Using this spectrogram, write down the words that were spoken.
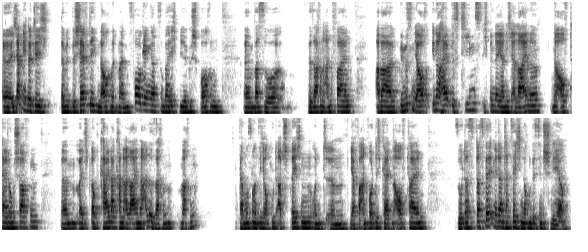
Äh, ich habe mich natürlich damit beschäftigt und auch mit meinem Vorgänger zum Beispiel gesprochen, ähm, was so für Sachen anfallen. Aber wir müssen ja auch innerhalb des Teams, ich bin da ja nicht alleine, eine Aufteilung schaffen, ähm, weil ich glaube, keiner kann alleine alle Sachen machen. Da muss man sich auch gut absprechen und ähm, ja Verantwortlichkeiten aufteilen. So, das, das fällt mir dann tatsächlich noch ein bisschen schwer.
